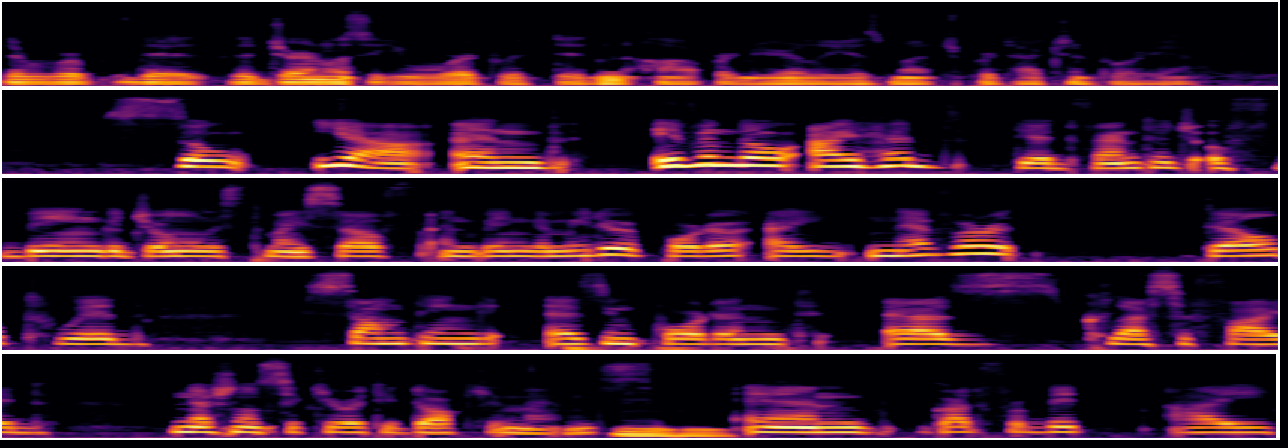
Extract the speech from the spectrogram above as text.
the the, the journalist that you worked with didn't offer nearly as much protection for you. So, yeah, and even though I had the advantage of being a journalist myself and being a media reporter, I never dealt with something as important as classified national security documents. Mhm. And God forbid I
